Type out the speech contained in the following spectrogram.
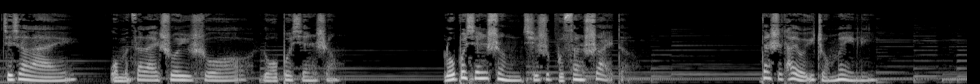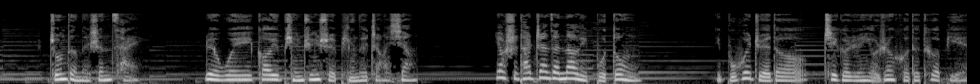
接下来。我们再来说一说萝卜先生。萝卜先生其实不算帅的，但是他有一种魅力：中等的身材，略微高于平均水平的长相。要是他站在那里不动，你不会觉得这个人有任何的特别。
